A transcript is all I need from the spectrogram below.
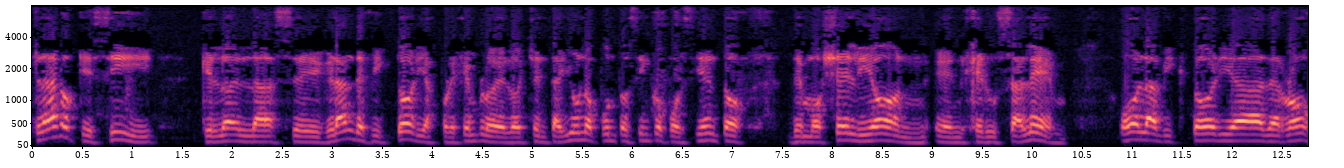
Claro que sí, que las eh, grandes victorias, por ejemplo, el 81.5% de Moshe León en Jerusalén o la victoria de Ron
